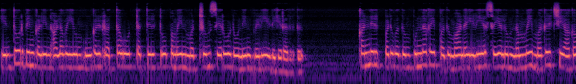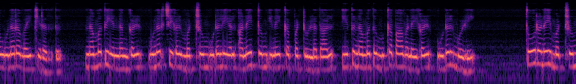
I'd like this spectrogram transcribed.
என்டோர்பின்களின் அளவையும் உங்கள் இரத்த ஓட்டத்தில் டோபமைன் மற்றும் செரோடோனின் வெளியிடுகிறது. கண்ணில் படுவதும் புன்னகைப்பதுமான எளிய செயலும் நம்மை மகிழ்ச்சியாக உணர வைக்கிறது. நமது எண்ணங்கள் உணர்ச்சிகள் மற்றும் உடலியல் அனைத்தும் இணைக்கப்பட்டுள்ளதால் இது நமது முகபாவனைகள் உடல் மொழி தோரணை மற்றும்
